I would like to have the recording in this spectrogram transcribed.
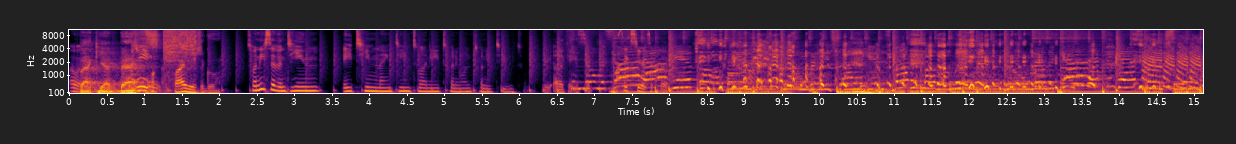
Oh, wait. Backyard I Bands. mean, Five years ago. 2017, 18, 19, 20, 21, 22, 23. Okay, You so know it's six years ago. hard out here for you. Really trying to get this body for the win. For the gas, gas, I'm saying.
